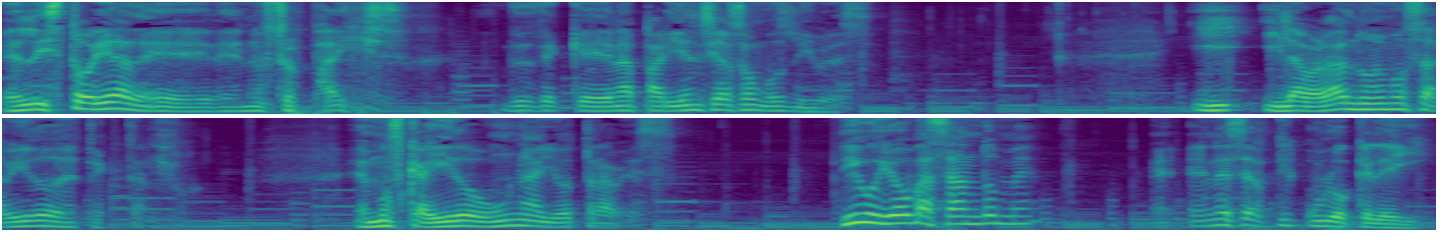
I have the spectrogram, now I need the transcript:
es la historia de, nuestro país, desde que en apariencia somos libres. Y, la verdad no hemos sabido detectarlo. Hemos caído una y otra vez. Digo yo basándome en ese artículo que leí.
